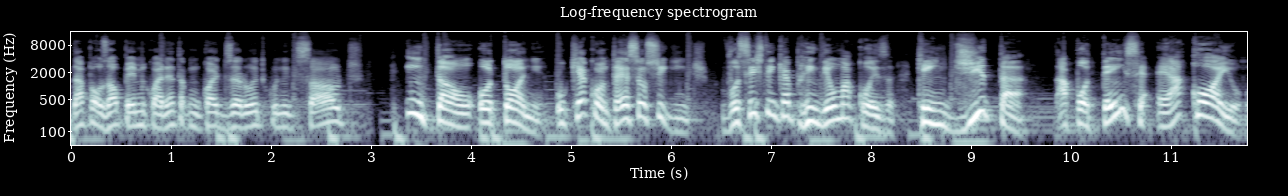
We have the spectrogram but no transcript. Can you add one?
Dá para usar o PM40 com código 08 com Nick Salt? Então, ô Tony, o que acontece é o seguinte: vocês têm que aprender uma coisa. Quem dita a potência é a coil.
